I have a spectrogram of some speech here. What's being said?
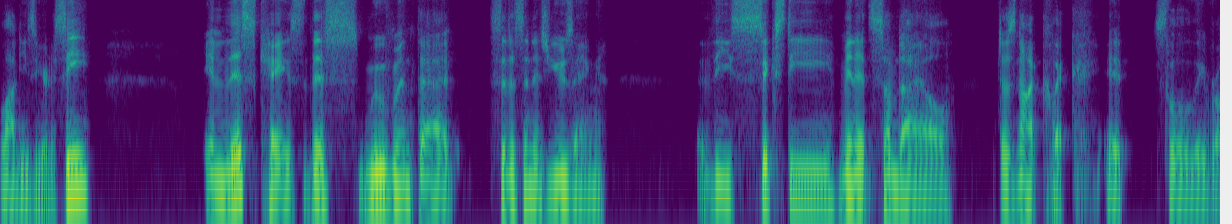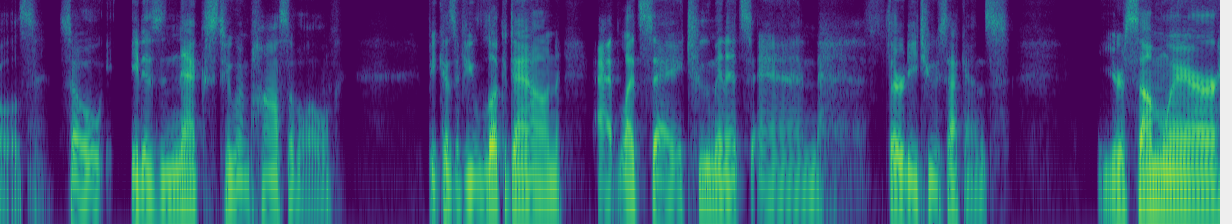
A lot easier to see. In this case, this movement that Citizen is using, the 60 minute subdial does not click. It slowly rolls. So it is next to impossible because if you look down at let's say two minutes and 32 seconds you're somewhere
